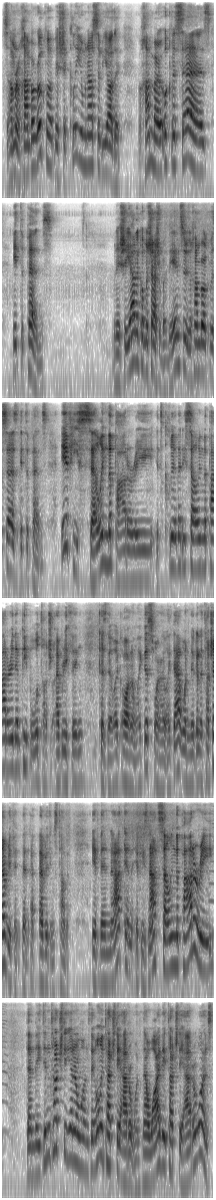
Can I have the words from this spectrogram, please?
So Amr Chama Bar Ukva b'sheklium nasa b'yadeh. Chama Bar Ukva says it depends. The answer is Chama Bar says it depends. If he's selling the pottery, it's clear that he's selling the pottery. Then people will touch everything because they're like, "Oh, I don't like this one. I like that one." They're going to touch everything. Then everything's tameh. If they're not going, if he's not selling the pottery, then they didn't touch the inner ones. They only touched the outer ones. Now, why they touch the outer ones,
